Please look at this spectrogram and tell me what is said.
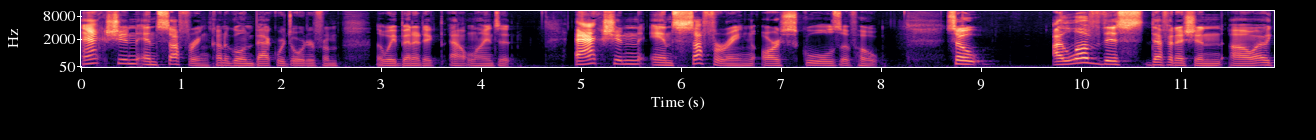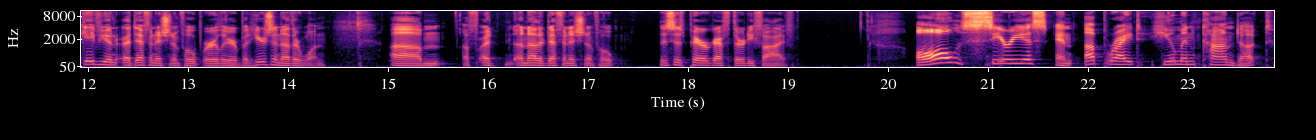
action and suffering, kind of going backwards order from the way Benedict outlines it. Action and suffering are schools of hope. So I love this definition. Uh, I gave you a definition of hope earlier, but here's another one. Um, a, a, another definition of hope. This is paragraph 35. All serious and upright human conduct,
